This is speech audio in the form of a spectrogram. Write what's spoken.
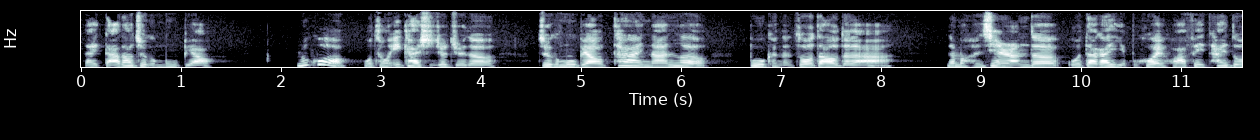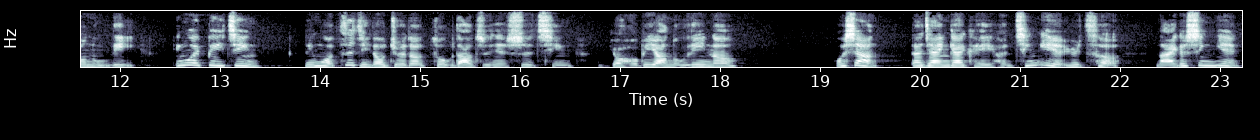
来达到这个目标。如果我从一开始就觉得这个目标太难了，不可能做到的啦，那么很显然的，我大概也不会花费太多努力，因为毕竟连我自己都觉得做不到这件事情，又何必要努力呢？我想大家应该可以很轻易的预测哪一个信念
